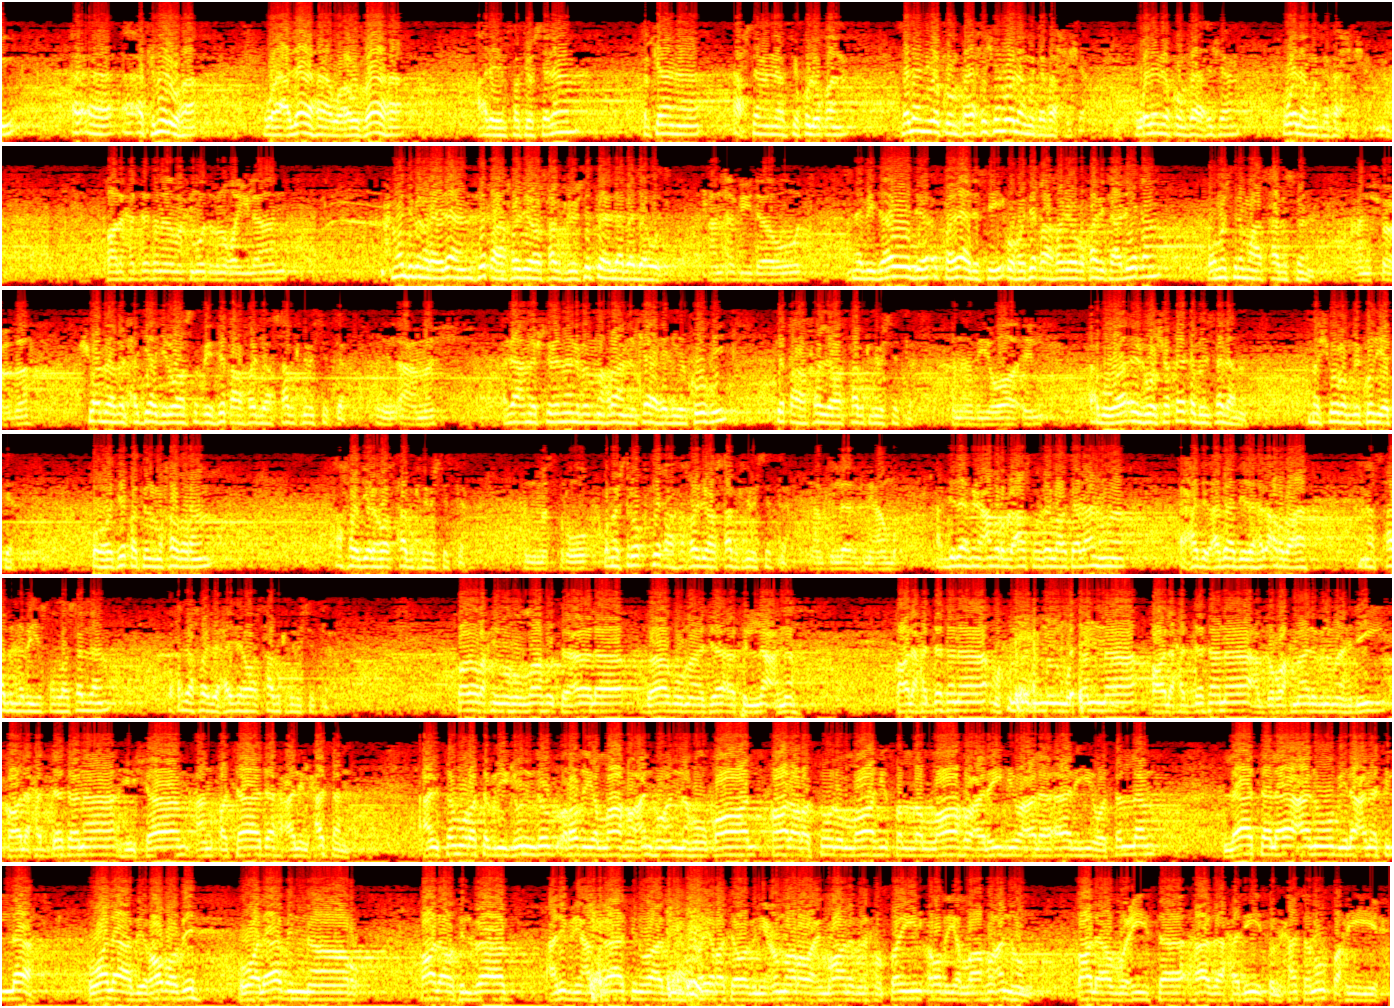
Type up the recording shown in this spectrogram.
أكملها وأعلاها وأوفاها عليه الصلاة والسلام. فكان أحسن الناس خلقا فلم يكن فاحشا ولا متفحشا ولم يكن فاحشا ولا متفحشا. قال حدثنا محمود بن غيلان محمود بن غيلان ثقة أخرجه أصحاب في ستة إلا أبا داود عن أبي داود عن أبي داود الطيالسي وهو ثقة أخرجه البخاري تعليقا ومسلم وأصحاب السنة عن شعبة شعبة بن الحجاج الواسطي ثقة أخرجه أصحاب الكتب الستة. عن الأعمش الأعمش سليمان بن مهران الكاهلي الكوفي ثقة أخرجه أصحاب الكتب الستة. عن أبي وائل أبو وائل هو شقيق بن سلمة مشهور بكنيته وهو ثقة مخضرم أخرج له أصحاب الكتب الستة. عن مسروق ومسروق ثقة أخرجه أصحاب الكتب الستة. عبد الله بن عمرو عبد الله بن عمرو بن العاص رضي الله تعالى عنهما أحد العباد له الأربعة من أصحاب النبي صلى الله عليه وسلم وقد أخرج حديثه أصحاب الكتب الستة. قال رحمه الله تعالى باب ما جاء في اللعنة قال حدثنا محمد بن المثنى قال حدثنا عبد الرحمن بن مهدي قال حدثنا هشام عن قتادة عن الحسن عن سمرة بن جندب رضي الله عنه أنه قال قال رسول الله صلى الله عليه وعلى آله وسلم لا تلاعنوا بلعنة الله ولا بغضبه ولا بالنار. قال وفي الباب عن ابن عباس وأبي هريرة وابن عمر وعمران بن حصين رضي الله عنهم. قال أبو عيسى هذا حديث حسن صحيح.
